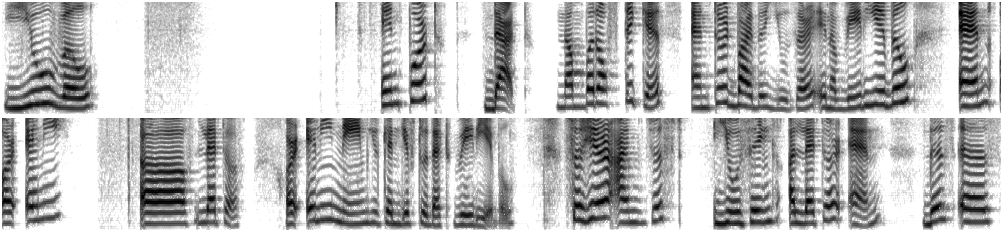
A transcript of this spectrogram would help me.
you will input that number of tickets entered by the user in a variable n or any uh, letter or any name you can give to that variable. So here I'm just using a letter n. This is,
